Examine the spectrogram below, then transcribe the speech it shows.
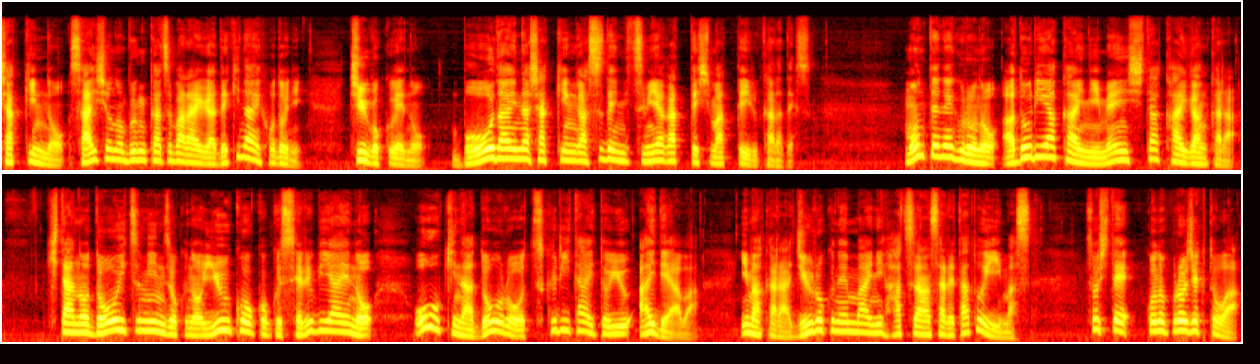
借金の最初の分割払いができないほどに中国への膨大な借金がすでに積み上がってしまっているからです。モンテネグロのアドリア海に面した海岸から北の同一民族の友好国セルビアへの大きな道路を作りたいというアイデアは今から16年前に発案されたといいます。そしてこのプロジェクトは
